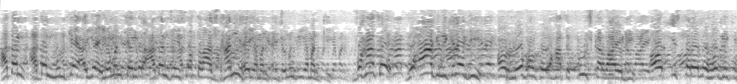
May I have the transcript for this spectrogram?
عدن عدن ملک یمن کے اندر عدن جو اس وقت راجدھانی ہے یمن کی، جنوبی یمن کی، وہاں سے وہ آگ نکلے گی اور لوگوں کو وہاں سے کوچ کروائے گی اور اس طرح وہ ہوگی کہ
